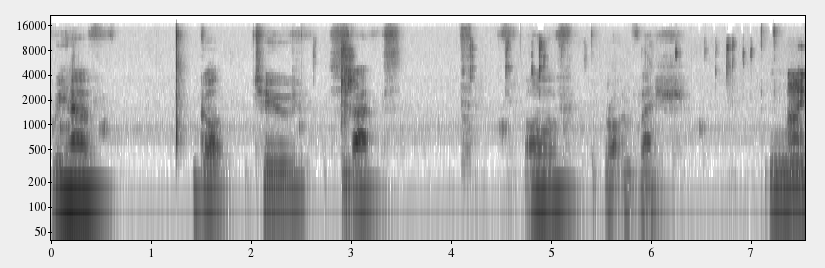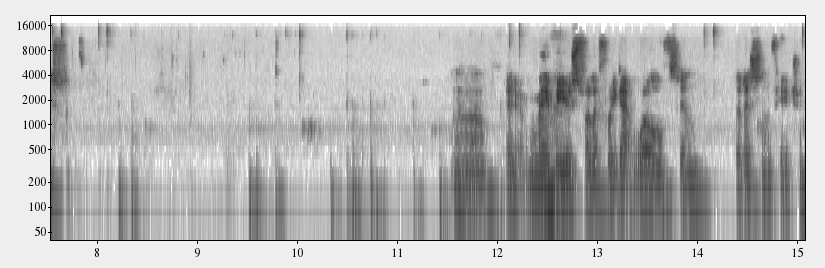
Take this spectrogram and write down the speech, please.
We have got two stacks of rotten flesh. Nice. Uh, it may be useful if we get wolves in the distant future.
